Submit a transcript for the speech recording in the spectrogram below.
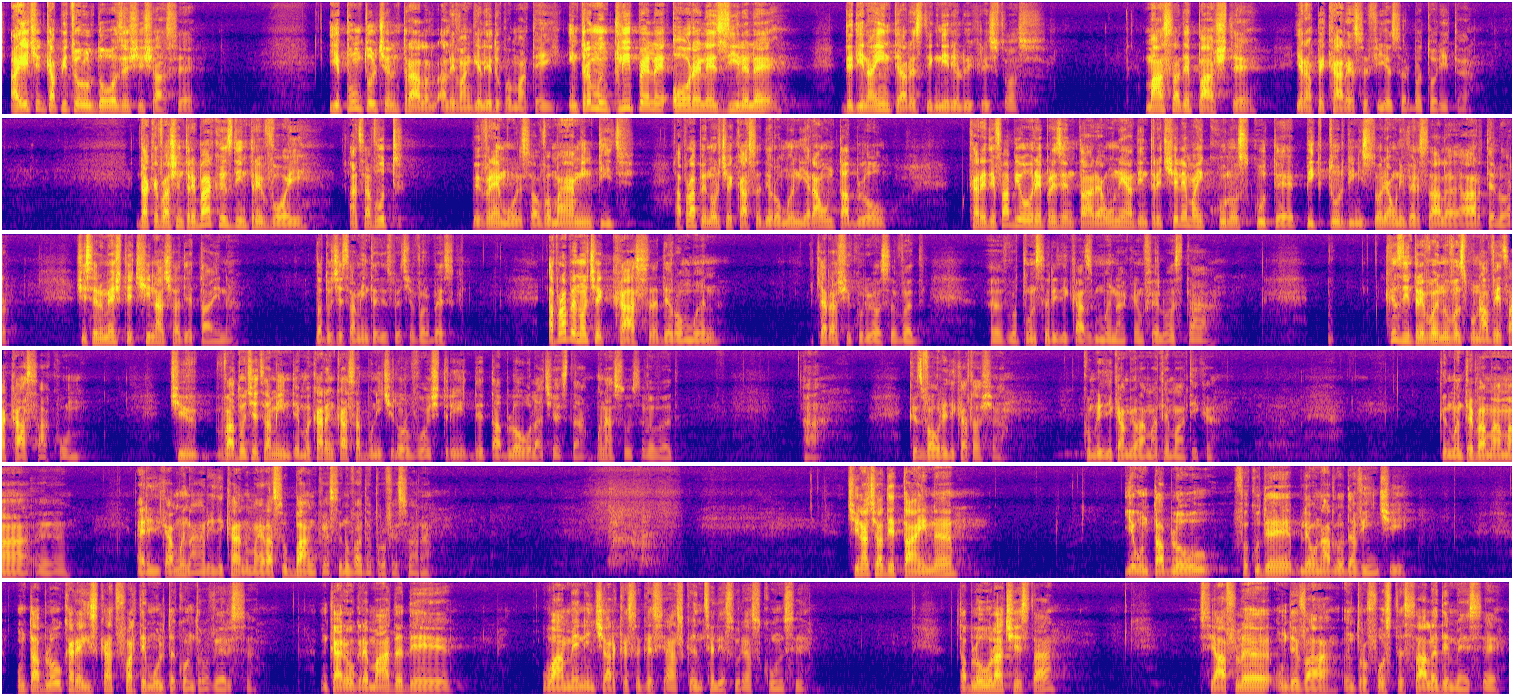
Aici, în capitolul 26, e punctul central al Evangheliei după Matei. Intrăm în clipele, orele, zilele de dinaintea răstignirii lui Hristos. Masa de Paște era pe care să fie sărbătorită. Dacă v-aș întreba câți dintre voi ați avut pe vremuri sau vă mai amintiți, aproape în orice casă de români era un tablou care de fapt e o reprezentare a uneia dintre cele mai cunoscute picturi din istoria universală a artelor și se numește Cina cea de taină. Vă aduceți aminte despre ce vorbesc? Aproape în orice casă de român, chiar aș fi curios să văd, uh, vă pun să ridicați mâna, că în felul ăsta... Câți dintre voi nu vă spun aveți acasă acum? Ci vă aduceți aminte, măcar în casa bunicilor voștri, de tabloul acesta. Mâna sus, să vă văd. Da. Câțiva au ridicat așa. Cum ridicam eu la matematică. Când mă întreba mama, uh, ai ridicat mâna? Am ridicat, nu mai era sub bancă să nu vadă profesoara. Cina cea de taină e un tablou făcut de Leonardo da Vinci, un tablou care a iscat foarte multă controversă, în care o grămadă de oameni încearcă să găsească înțelesuri ascunse. Tabloul acesta se află undeva într-o fostă sală de mese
